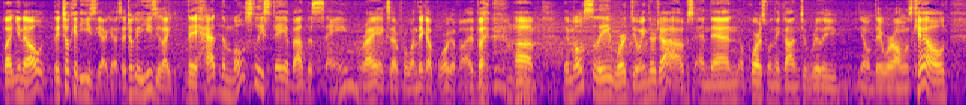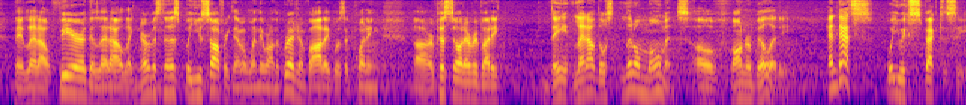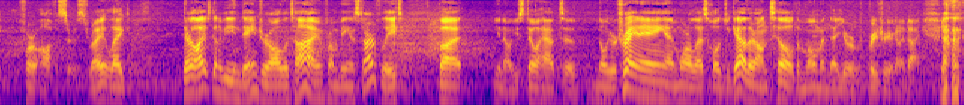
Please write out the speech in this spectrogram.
But you know, they took it easy, I guess. They took it easy. Like they had them mostly stay about the same, right? Except for when they got Borgified. But um, they mostly were doing their jobs. And then, of course, when they got into really, you know, they were almost killed. They let out fear. They let out like nervousness. But you saw, for example, when they were on the bridge and Vadic was like pointing uh, her pistol at everybody, they let out those little moments of vulnerability, and that's what you expect to see for officers, right? Like their life's going to be in danger all the time from being in Starfleet, but you know you still have to know your training and more or less hold together until the moment that you're pretty sure you're going to die.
